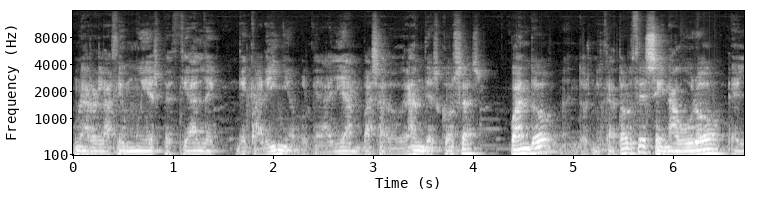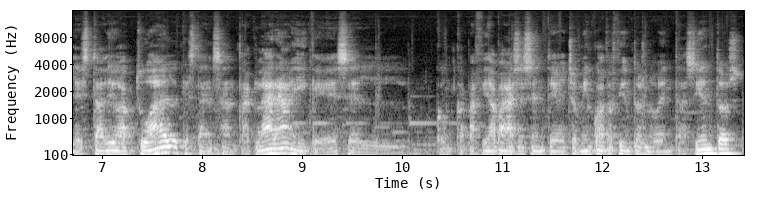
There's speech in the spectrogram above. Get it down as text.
una relación muy especial de cariño, porque allí han pasado grandes cosas cuando en 2014 se inauguró el estadio actual que está en Santa Clara y que es el con capacidad para 68.490 asientos,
